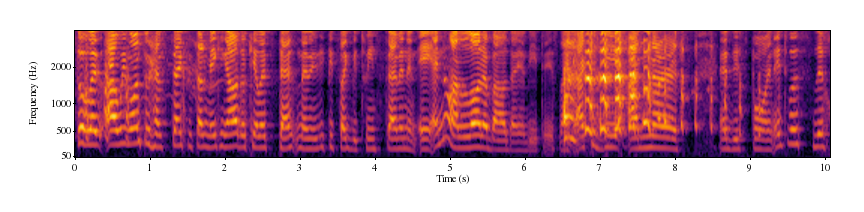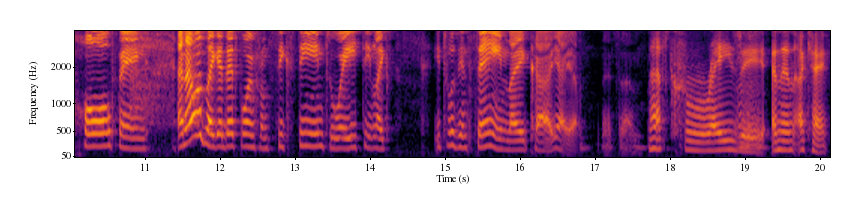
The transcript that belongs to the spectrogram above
So like, uh, we want to have sex. We start making out. Okay, let's test. And then if it's like between seven and eight, I know a lot about diabetes. Like I could be a nurse at this point. It was the whole thing, and I was like at that point from sixteen to eighteen. Like, it was insane. Like, uh, yeah, yeah. That's um. That's crazy. Mm-hmm. And then okay,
